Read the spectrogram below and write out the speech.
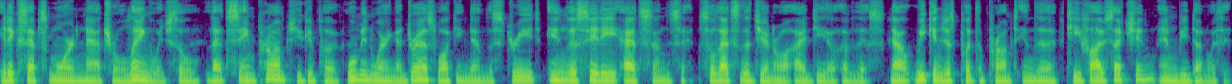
it accepts more natural language. So that same prompt, you could put woman wearing a dress walking down the street in the city at sunset. So that's the general idea of this. Now we can just put the prompt in the T5 section and be done with it.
